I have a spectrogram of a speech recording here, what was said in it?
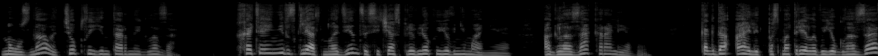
но узнала теплые янтарные глаза. Хотя и не взгляд младенца сейчас привлек ее внимание, а глаза королевы. Когда Айлит посмотрела в ее глаза,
